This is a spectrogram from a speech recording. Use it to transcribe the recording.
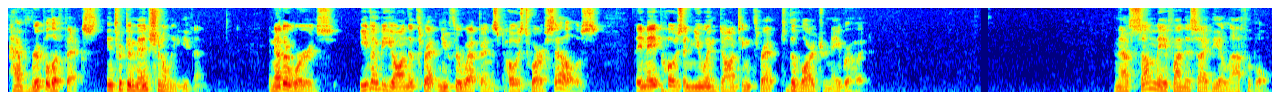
have ripple effects, interdimensionally even. In other words, even beyond the threat nuclear weapons pose to ourselves, they may pose a new and daunting threat to the larger neighborhood. Now, some may find this idea laughable.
